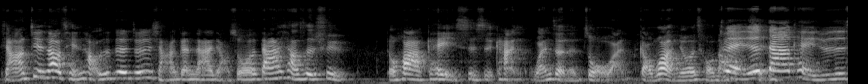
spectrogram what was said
想要介绍前场，是，这就是想要跟大家讲说，大家下次去。的话可以试试看，完整的做完，搞不好你就会抽到。对，就是大家可以就是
